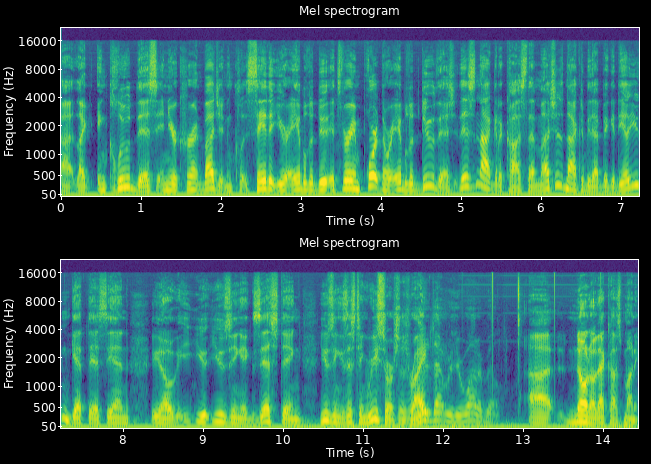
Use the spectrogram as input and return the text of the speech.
Uh, like include this in your current budget and say that you're able to do it's very important that we're able to do this this is not going to cost that much it's not going to be that big a deal you can get this in you know using existing using existing resources right you did that with your water bill uh, no, no, that costs money.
